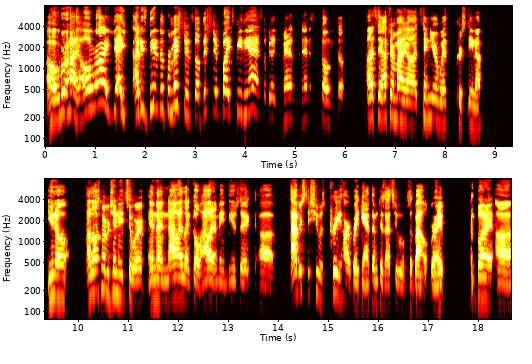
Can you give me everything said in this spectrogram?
All right, all right. Yeah, I just needed the permission. So if this shit bites me in the ass, I'll be like the man of the bananas who told me. So I'd say after my uh, tenure with Christina, you know, I lost my virginity to her, and then now I like go out. I made music. Um, obviously, she was pre Heartbreak Anthem because that's who it was about, right? But uh,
